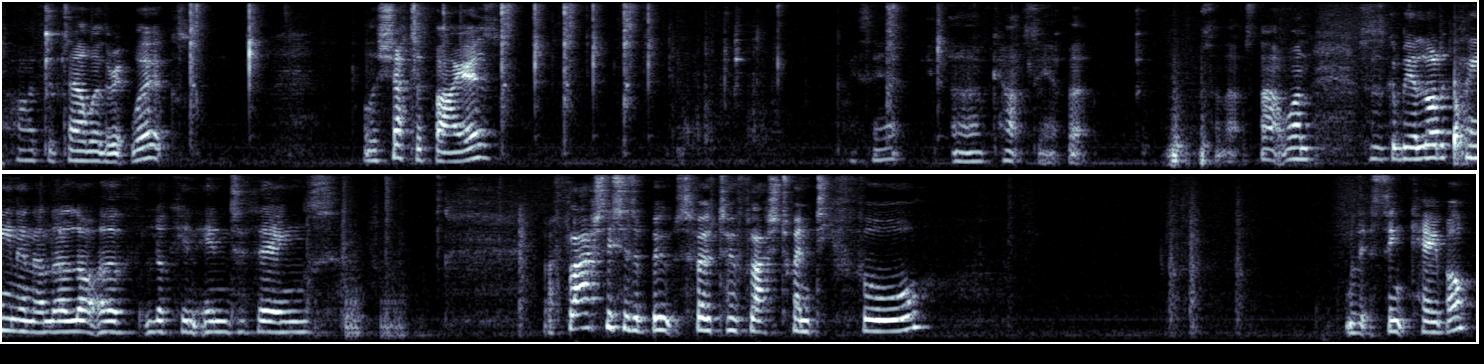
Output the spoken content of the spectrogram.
Hard to tell whether it works. Well, the shutter fires. Can we see it? Uh, can't see it, but so that's that one. So there's going to be a lot of cleaning and a lot of looking into things. A flash, this is a Boots Photo Flash 24. With its sync cable.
